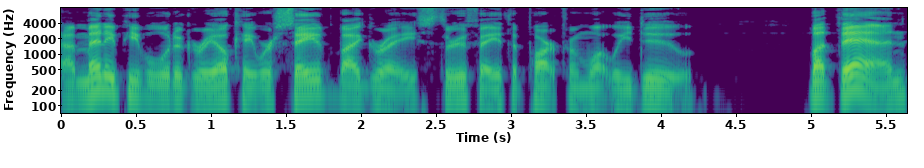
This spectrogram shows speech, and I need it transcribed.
Uh, many people would agree, okay, we're saved by grace through faith apart from what we do. But then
